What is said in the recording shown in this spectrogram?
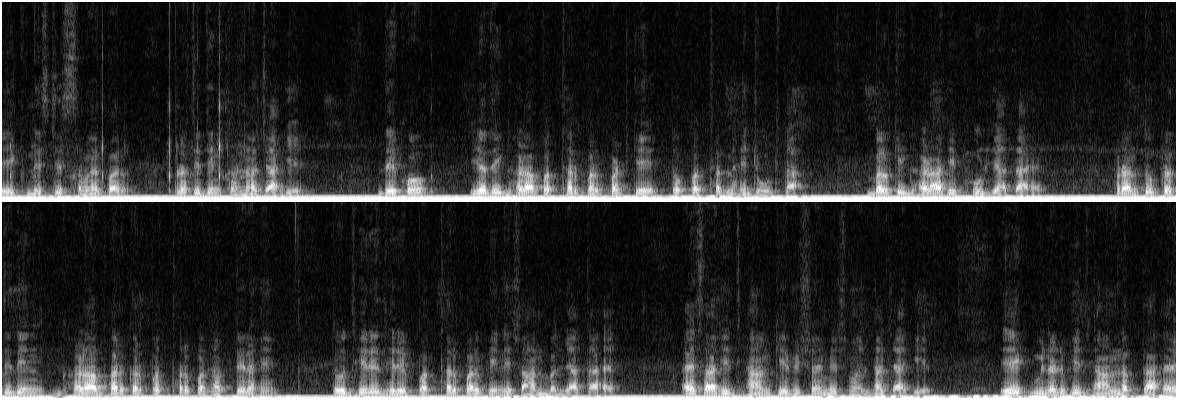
एक निश्चित समय पर प्रतिदिन करना चाहिए। देखो, यदि घड़ा पत्थर पर पटके तो पत्थर नहीं टूटता, बल्कि घड़ा ही फूट जाता है। परंतु प्रतिदिन घड़ा भर कर पत्थर पर रखते रहें तो धीरे धीरे पत्थर पर भी निशान बन जाता है। ऐसा ही ध्यान के विषय में समझना चाहिए। एक मिनट भी ध्यान लगता है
